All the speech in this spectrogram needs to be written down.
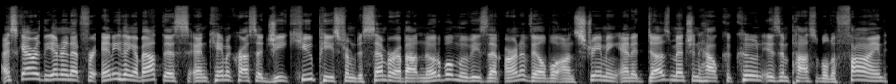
I scoured the internet for anything about this and came across a GQ piece from December about notable movies that aren't available on streaming, and it does mention how Cocoon is impossible to find,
